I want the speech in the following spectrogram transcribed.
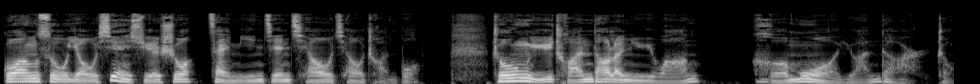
光速有限学说在民间悄悄传播，终于传到了女王和墨元的耳中。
